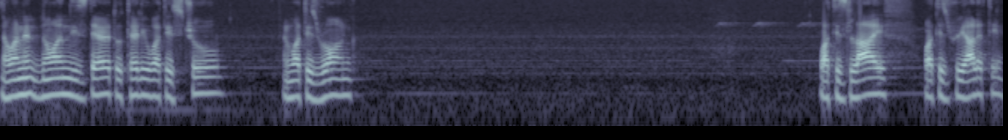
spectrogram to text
No one, no one is there to tell you what is true and what is wrong. What is life? What is reality?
